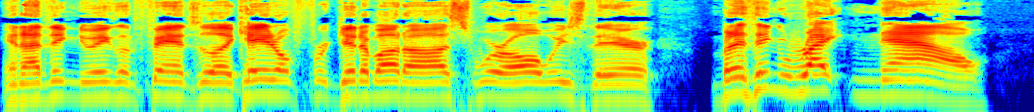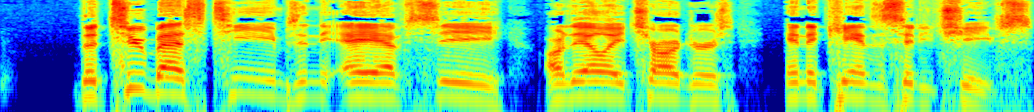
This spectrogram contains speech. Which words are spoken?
And I think New England fans are like, hey, don't forget about us. We're always there. But I think right now, the two best teams in the AFC are the LA Chargers and the Kansas City Chiefs.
